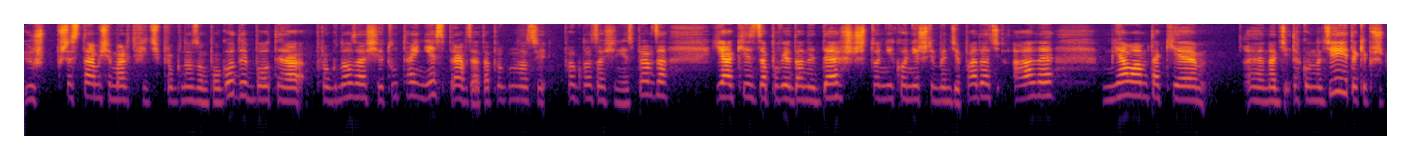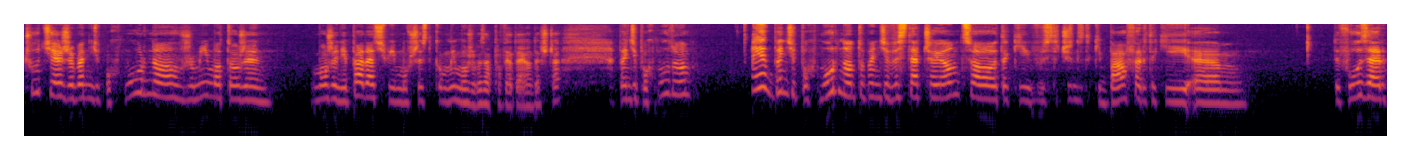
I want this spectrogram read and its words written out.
już przestałam się martwić prognozą pogody, bo ta prognoza się tutaj nie sprawdza. Ta prognoza, prognoza się nie sprawdza. Jak jest zapowiadany deszcz, to niekoniecznie będzie padać, ale miałam takie, e, nadzie- taką nadzieję, takie przeczucie, że będzie pochmurno, że mimo to, że może nie padać, mimo wszystko, mimo że zapowiadają deszcze, będzie pochmurno. A jak będzie pochmurno, to będzie wystarczająco taki, wystarczający taki buffer, taki em, dyfuzer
